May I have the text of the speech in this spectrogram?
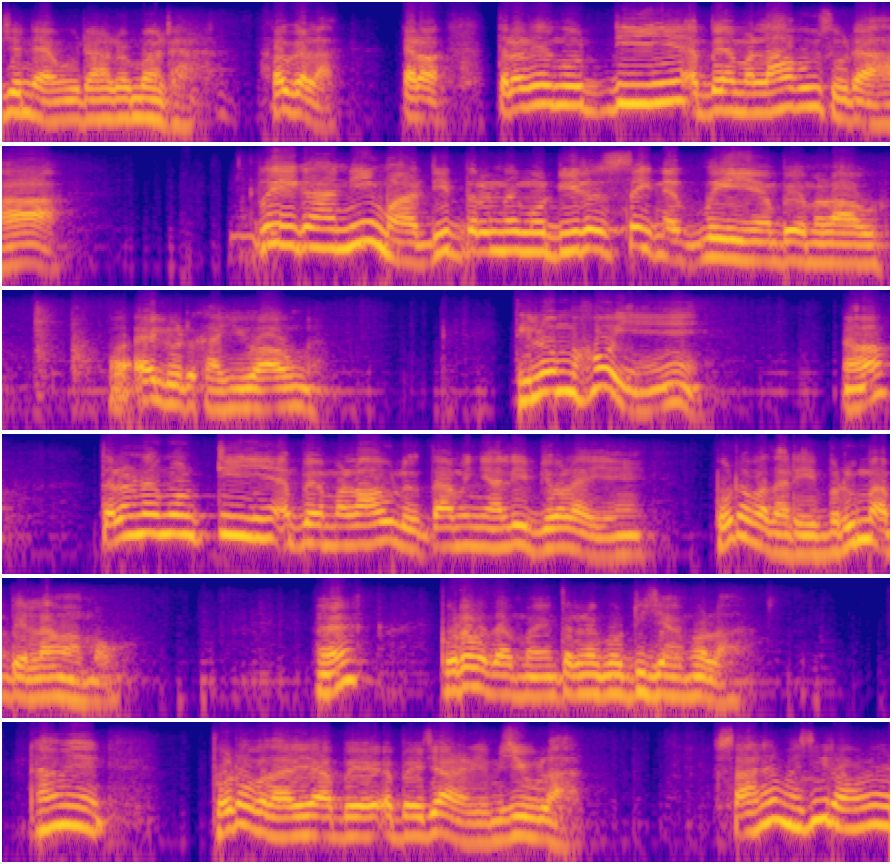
ဖြစ်နိုင်ဘူးဒါတော့မှဒါဟုတ်ကလားအဲ့တော့တရဏကိုတီးရင်အပယ်မလားဘူးဆိုတာဟာသေကံနီးမှာဒီတရဏကိုတီးတဲ့စိတ်နဲ့သေရင်အပယ်မလားဘူးဟောအဲ့လိုတခါယူအောင်မယ်ဒီလိုမဟုတ်ရင်နော်တရဏကိုတီးရင်အပယ်မလားဘူးလို့တာမညာလေးပြောလိုက်ရင်ဘုရားဘာသာတွေဘယ်သူမှအပယ်လားမှာမဟုတ်ဟမ်ဘုရားဘာသာမှန်တရဏဂုံတီးကြမဟုတ်လားဒါမဲ့ဘုရားဘာသာတွေကအပေအပေကြတာတွေမရှိဘူးလား စားထဲမှာရှိတာပဲ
